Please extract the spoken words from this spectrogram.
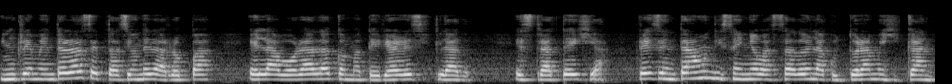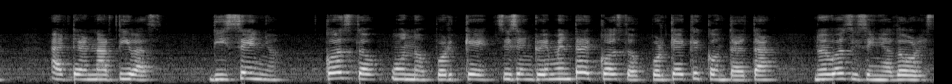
Incrementar la aceptación de la ropa elaborada con material reciclado. Estrategia. Presentar un diseño basado en la cultura mexicana. Alternativas. Diseño. Costo 1. ¿Por qué? Si se incrementa el costo, porque hay que contratar nuevos diseñadores.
